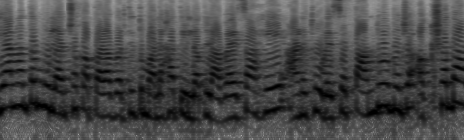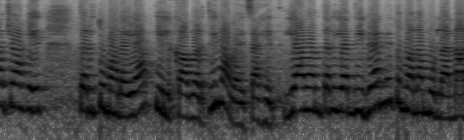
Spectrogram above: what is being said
यानंतर मुलांच्या कपाळावरती तुम्हाला हा तिलक लावायचा आहे आणि थोडेसे तांदूळ म्हणजे अक्षदा ज्या आहेत तर तुम्हाला या तिलकावरती लावायचे आहेत. यानंतर या दिव्याने तुम्हाला मुलांना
